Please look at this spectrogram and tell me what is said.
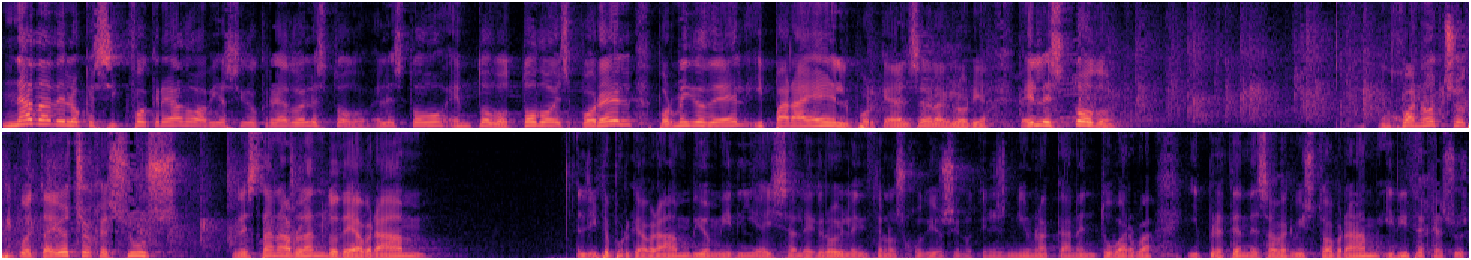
nada de lo que sí fue creado había sido creado. Él es todo. Él es todo en todo. Todo es por él, por medio de él y para él, porque a él sea la gloria. Él es todo. En Juan 8.58 Jesús le están hablando de Abraham él dice, porque Abraham vio mi día y se alegró y le dicen los judíos, si no tienes ni una cana en tu barba y pretendes haber visto a Abraham, y dice Jesús,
